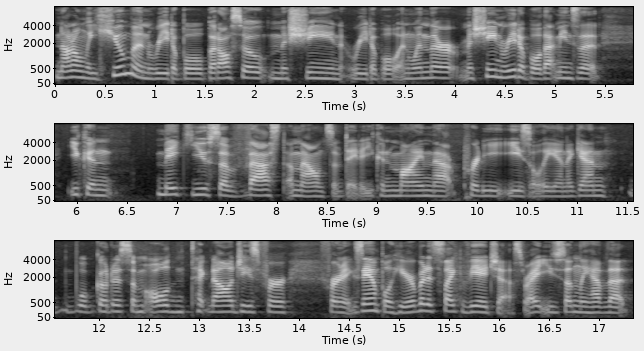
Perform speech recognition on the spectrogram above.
not only human readable, but also machine readable. And when they're machine readable, that means that you can make use of vast amounts of data. You can mine that pretty easily. And again, we'll go to some old technologies for for an example here, but it's like VHS, right? You suddenly have that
